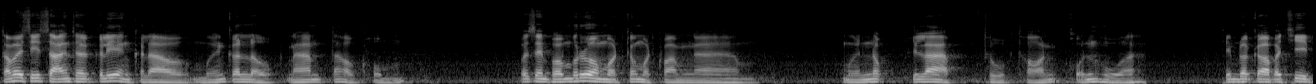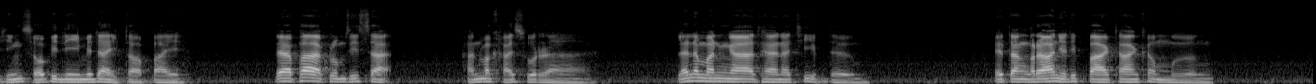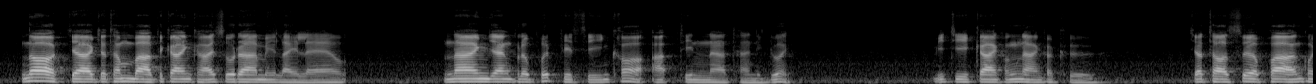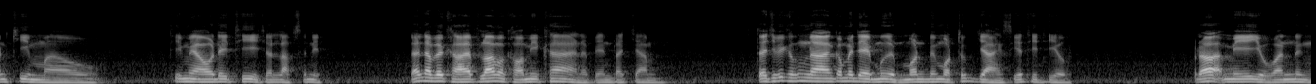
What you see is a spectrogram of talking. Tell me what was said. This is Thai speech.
ทำให้ศีรษะของเธอเกลี้ยงกลาเหมือนกระโหลกน้ำเต้าขมเพอเส้นผมร่วงหมดก็หมดความงาม เหมือนนกพิราบถูกถอนขนหัว จึงประกอบอาชีพหญิงโสเภณีไม่ได้อีกต่อไป แต่ผ้าคลุมศีรษะ หันมาขายสุรา และน้ำมันงาแทนอาชีพเดิมได้ตั้งร้านอยู่ที่ปากทางเข้าเมือง นอกจากจะทำบาปจากการขายสุราเมลัยแล้ว นางยังประพฤติผิดศีลข้ออทินนาทานอีกด้วย วิธีการของนางก็คือ จะถอดเสื้อผ้าของคนขี้เมา ที่ไม่เอาได้ที่จนหลับสนิท และนำไปขายพร้อมกับของมีค่านะเป็นประจำ แต่ชีวิตของนางก็ไม่ได้มืดมนไปหมดทุกอย่างเสียทีเดียว เพราะมีอยู่วันหนึ่ง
